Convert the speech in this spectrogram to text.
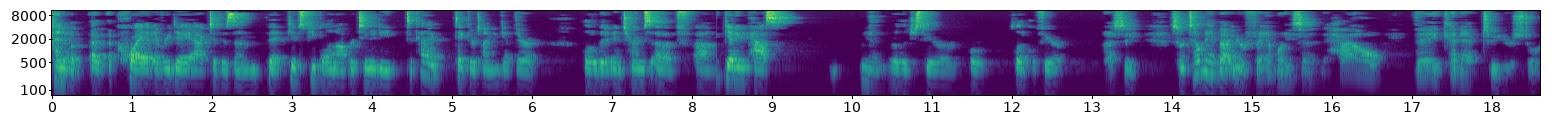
kind of a, a, a quiet everyday activism that gives people an opportunity to kind of take their time and get there a little bit in terms of um, getting past you know religious fear or, or political fear I see. So tell me about your families and how they connect to your story.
